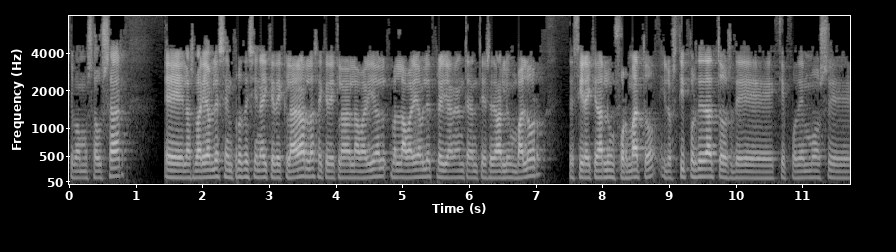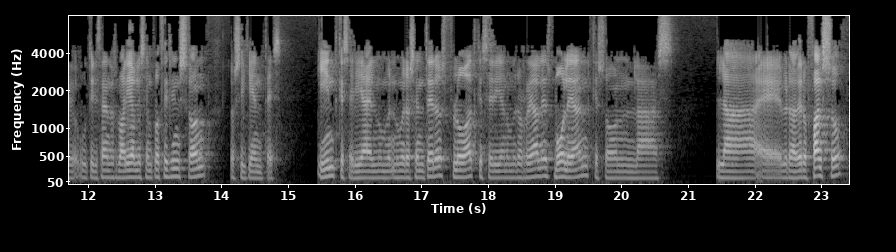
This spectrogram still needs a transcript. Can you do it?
que vamos a usar. Eh, las variables en Processing hay que declararlas, hay que declarar la variable, la variable previamente antes de darle un valor es decir, hay que darle un formato y los tipos de datos que podemos eh, utilizar en las variables en processing son los siguientes. int, que sería el números enteros, float, que serían números reales, boolean, que son las la, eh, verdadero falso,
